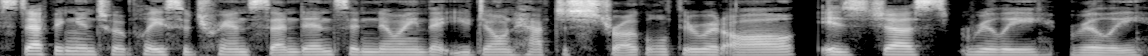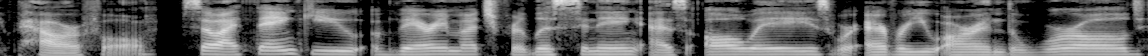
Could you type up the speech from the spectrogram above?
Stepping into a place of transcendence and knowing that you don't have to struggle through it all is just really, really powerful. So I thank you very much for listening, as always, wherever you are in the world.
